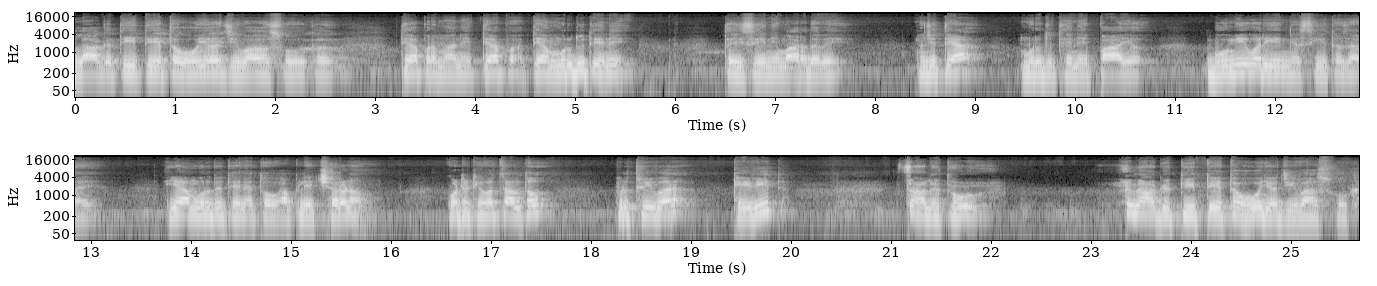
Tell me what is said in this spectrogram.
लागती ते त होय जीवा शोक. त्याप्रमाणे त्या त्या मृदुतेने तैसेने मार्दवे म्हणजे त्या मृदुतेने पाय. भूमीवरी न्यसीत जाय. या मृदुतेने तो आपले चरण कुठे ठेवत चालतो? पृथ्वीवर ठेवीत चालतो. लागती ते तर होय जीवा सुख.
